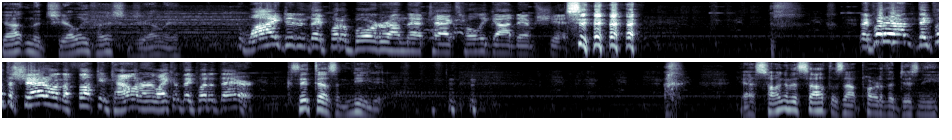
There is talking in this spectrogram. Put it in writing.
in the jellyfish jelly. Why didn't they put a border on that text? Holy goddamn shit. They put it on, they put the shadow on the fucking counter. Why couldn't they put it there? Because it doesn't need it. yeah, Song of the South is not part of the Disney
